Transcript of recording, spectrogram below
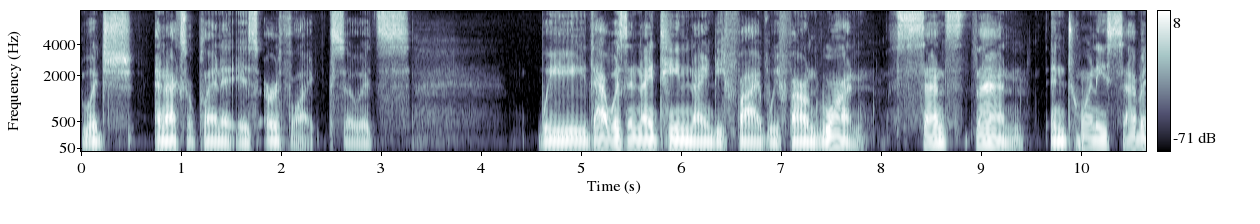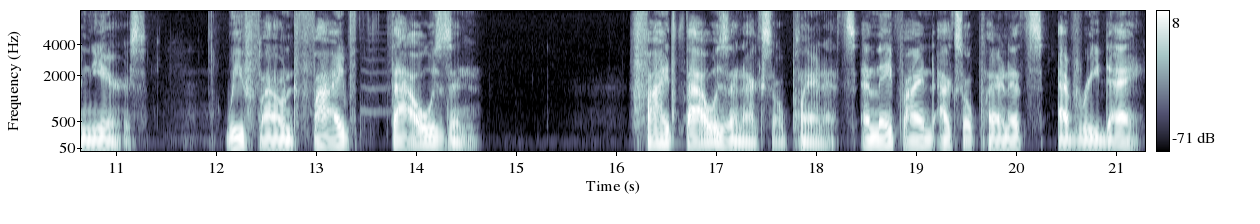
which an exoplanet is Earth-like. So it's we that was in 1995. We found one. Since then, in 27 years, we found 5,000 5,000 exoplanets, and they find exoplanets every day.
